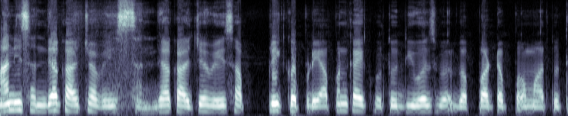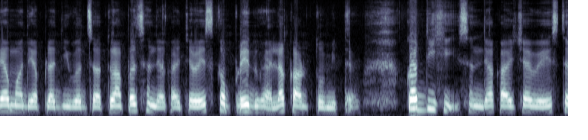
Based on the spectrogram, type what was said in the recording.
आणि संध्याकाळच्या वेळेस संध्याकाळच्या वेळेस आप आपले कपडे आपण काय करतो? दिवसभर गप्पा टप्पा मारतो. त्यामध्ये आपला दिवस जातो. आपण संध्याकाळच्या वेळेस कपडे धुवायला काढतो मित्र. कधीही संध्याकाळच्या वेळेस तर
